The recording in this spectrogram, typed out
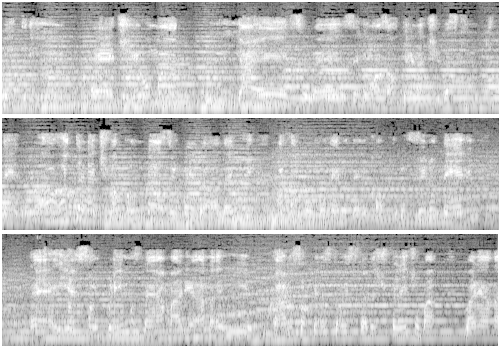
entre é, Dilma e Aécio, né? Seriam as alternativas que, que tem. A alternativa para um Brasil melhor, né? Que acabou morrendo no helicóptero. O filho dele é, e eles são primos, né? A Mariana e o cara, só que eles estão em histórias diferentes. A Mariana,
